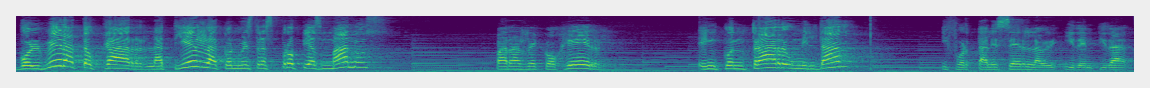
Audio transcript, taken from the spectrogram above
volver a tocar la tierra con nuestras propias manos para recoger, encontrar humildad y fortalecer la identidad.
